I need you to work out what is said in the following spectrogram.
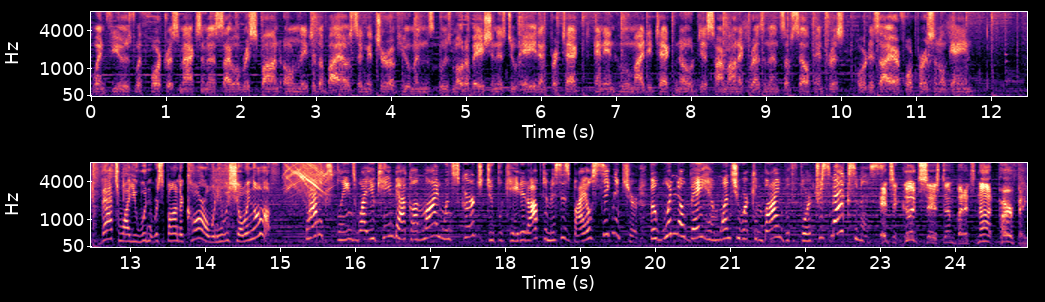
When fused with Fortress Maximus, I will respond only to the biosignature of humans whose motivation is to aid and protect, and in whom I detect no disharmonic resonance of self-interest or desire for personal gain. That's why you wouldn't respond to Carl when he was showing off. That explains why you came back online when Scourge duplicated Optimus's biosignature, but wouldn't obey him once you were combined with Fortress Maximus. It's a good system, but it's not perfect.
